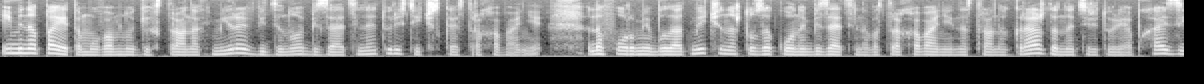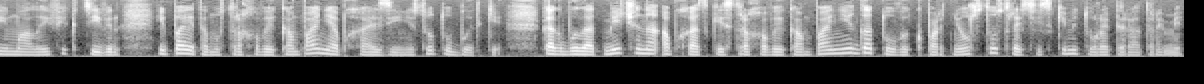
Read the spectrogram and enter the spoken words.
Именно поэтому во многих многих странах мира введено обязательное туристическое страхование. На форуме было отмечено, что закон обязательного страхования иностранных граждан на территории Абхазии малоэффективен, и поэтому страховые компании Абхазии несут убытки. Как было отмечено, абхазские страховые компании готовы к партнерству с российскими туроператорами.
